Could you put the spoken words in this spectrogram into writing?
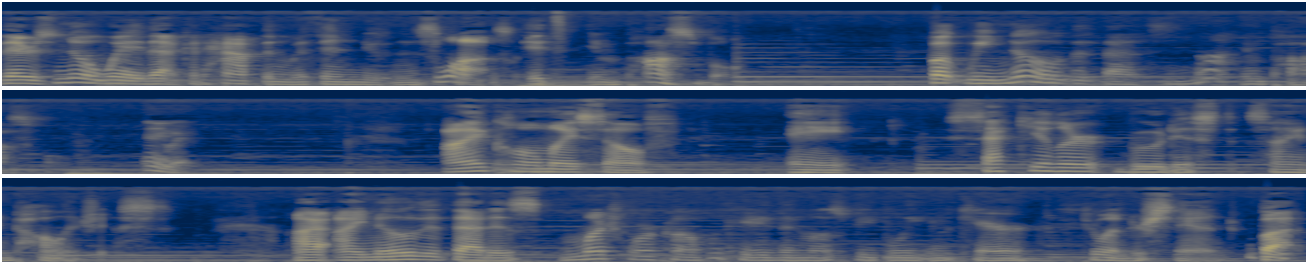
there's no way that could happen within Newton's laws. It's impossible. But we know that that's not impossible. Anyway, I call myself a secular Buddhist Scientologist. I, I know that that is much more complicated than most people even care to understand, but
